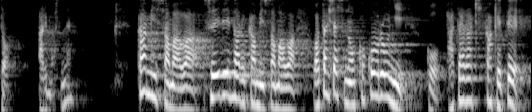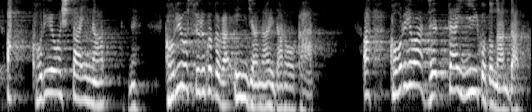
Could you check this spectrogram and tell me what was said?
とありますね。神様は、聖霊なる神様は、私たちの心にこう働きかけて、あ、これをしたいな、ね。これをすることがいいんじゃないだろうか。あ、これは絶対いいことなんだ。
